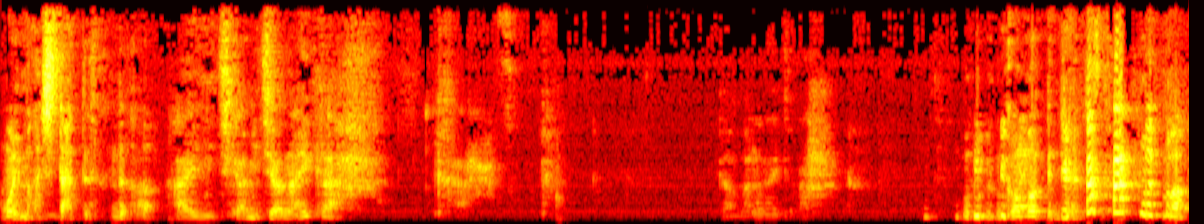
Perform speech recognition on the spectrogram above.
思いましたってなんだか。愛に近道はないか。か、そっか。頑張らないとな。頑張ってんじゃないですか。まあ、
